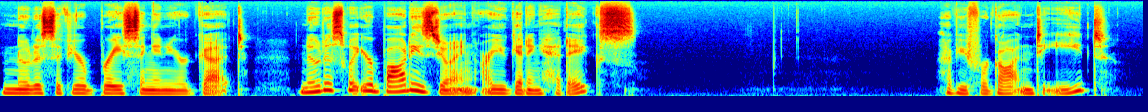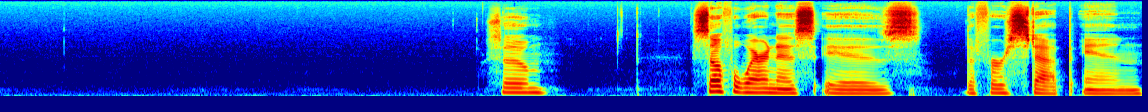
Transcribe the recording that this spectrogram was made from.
Notice if you're bracing in your gut. Notice what your body's doing. Are you getting headaches? Have you forgotten to eat? So, self awareness is the first step in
